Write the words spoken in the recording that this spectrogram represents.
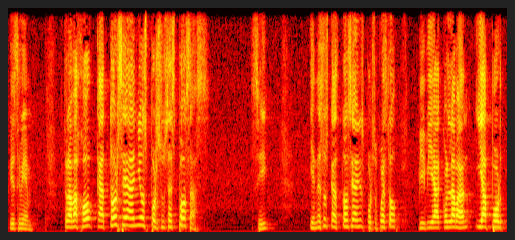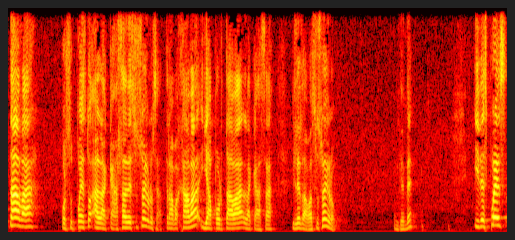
fíjese bien, trabajó 14 años por sus esposas. ¿Sí? Y en esos 14 años, por supuesto, vivía con Labán y aportaba, por supuesto, a la casa de su suegro. O sea, trabajaba y aportaba a la casa y le daba a su suegro. ¿Entiende? Y después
